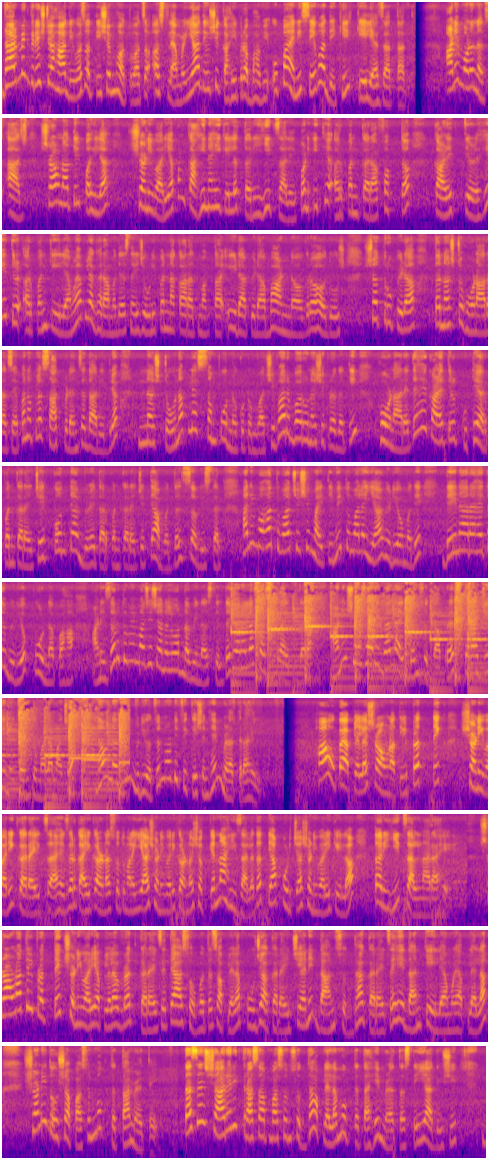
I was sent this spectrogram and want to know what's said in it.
धार्मिकदृष्ट्या हा दिवस अतिशय महत्त्वाचा असल्यामुळे या दिवशी काही प्रभावी उपाय आणि सेवा देखील केल्या जातात. आणि म्हणूनच आज श्रावणातील पहिल्या शनिवारी आपण काही नाही केलं तरीही चालेल. पण इथे अर्पण करा फक्त काळे तिळ हे तिळ अर्पण केल्यामुळे आपल्या घरामध्ये असणारी जेवढी पण नकारात्मकता इडापिडा भांडणं ग्रहदोष शत्रुपिडा तर नष्ट होणारच आहे. पण आपलं सात पिढ्यांचं दारिद्र्य नष्ट होऊन आपल्या संपूर्ण कुटुंबाची भरभरून अशी प्रगती होणार आहे. तर हे काळे तिळ कुठे अर्पण करायचे? कोणत्या वेळेत अर्पण करायचे? त्याबद्दल सविस्तर आणि महत्त्वाची अशी माहिती मी तुम्हाला या व्हिडिओमध्ये देणार आहे. तर व्हिडिओ पूर्ण पहा. आणि जर तुम्ही माझ्या चॅनलवर नवीन असतील तर चॅनलला सबस्क्राईब करा. आणि शेजारी बेल आयकॉन सुद्धा प्रेस करा जेणेकरून तुम्हाला माझ्या नवनवीन व्हिडिओचं नोटिफिकेशन हे मिळत राहील. हा उपाय आपल्याला श्रावणातील प्रत्येक शनिवारी करायचा आहे. जर काही कारणास्तव तुम्हाला या शनिवारी करणं शक्य नाही झालं तर त्या पुढच्या शनिवारी केलं तरीही चालणार आहे. श्रावणातील प्रत्येक शनिवारी आपल्याला व्रत करायचे त्यासोबतच आपल्याला पूजा करायची आणि दानसुद्धा करायचं. हे दान केल्यामुळे आपल्याला शनिदोषापासून मुक्तता मिळते. तसेच शारीरिक त्रासापासून सुद्धा आपल्याला मुक्तताही मिळत असते. या दिवशी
